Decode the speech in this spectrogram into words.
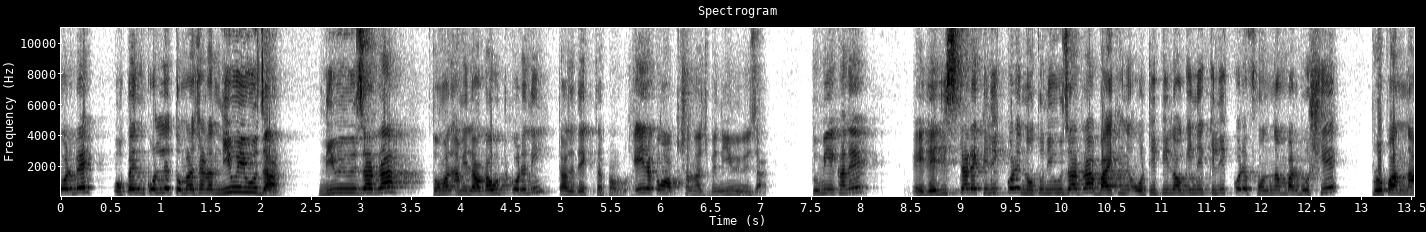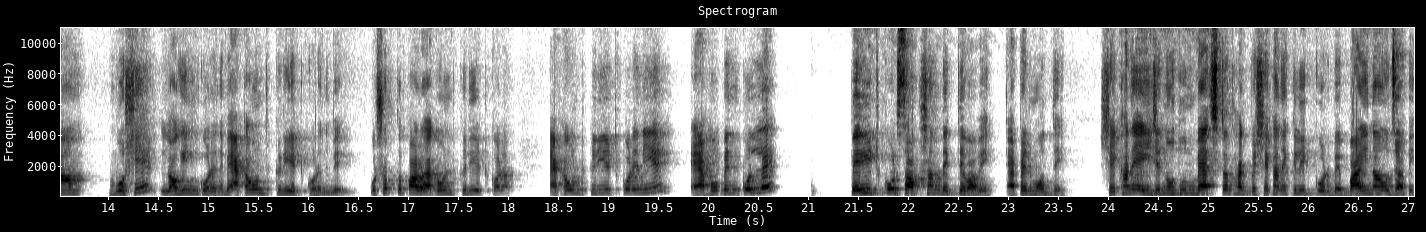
করবে ওপেন করলে তোমরা যারা নিউ ইউজার নিউ ইউজাররা তোমার আমি লগ আউট করে নিই, তাহলে দেখতে পাবো। এইরকম অপশন আসবে নিউ ইউজার তুমি এখানে এই রেজিস্টারে ক্লিক করে নতুন ইউজাররা বা এখানে ওটিপি লগ ইনে ক্লিক করে ফোন নাম্বার বসিয়ে প্রপার নাম বসে লগ করে নেবে অ্যাকাউন্ট ক্রিয়েট করে নেবে। ওসব তো পারো অ্যাকাউন্ট ক্রিয়েট করা। অ্যাকাউন্ট ক্রিয়েট করে নিয়ে অ্যাপ ওপেন করলে পেইড কোর্স অপশান দেখতে পাবে অ্যাপের মধ্যে। সেখানে এই যে নতুন ব্যাচটা থাকবে, সেখানে ক্লিক করবে বাই নাও যাবে।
